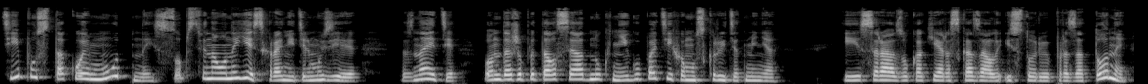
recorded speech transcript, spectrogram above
Типус такой мутный, собственно, он и есть хранитель музея. Знаете, он даже пытался одну книгу по-тихому скрыть от меня. И сразу, как я рассказала историю про затоны,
